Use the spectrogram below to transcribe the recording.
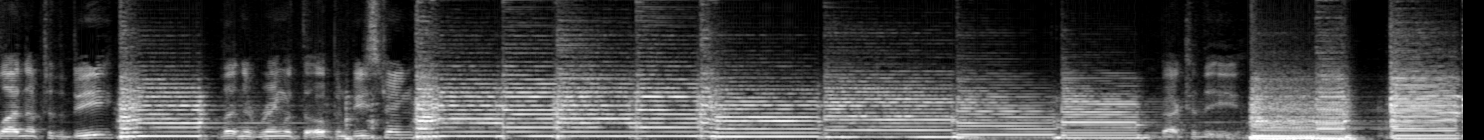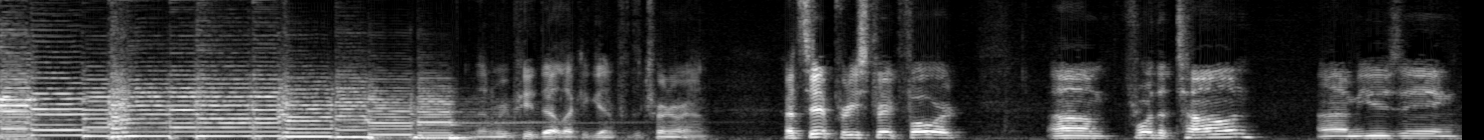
Sliding up to the B, letting it ring with the open B string. Back to the E. And then repeat that like again for the turnaround. That's it, pretty straightforward. Um, for the tone, I'm using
